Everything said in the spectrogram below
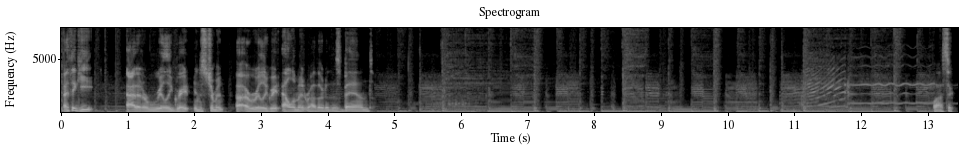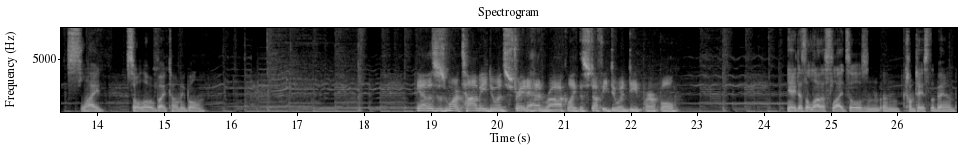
I think he added a really great instrument, uh, a really great element rather to this band. Classic slide solo by Tommy Bolin. Yeah, this is more Tommy doing straight ahead rock, like the stuff he do in Deep Purple. Yeah, he does a lot of slide solos and, and Come Taste the Band.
